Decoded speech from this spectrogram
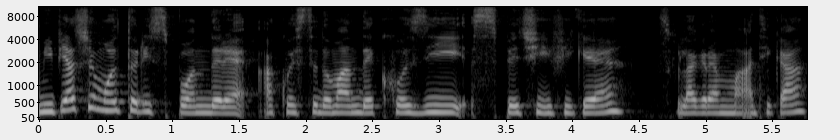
Mi piace molto rispondere a queste domande così specifiche sulla grammatica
